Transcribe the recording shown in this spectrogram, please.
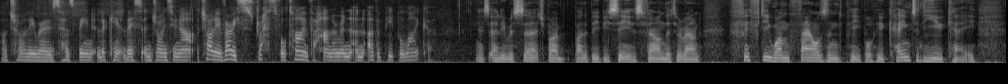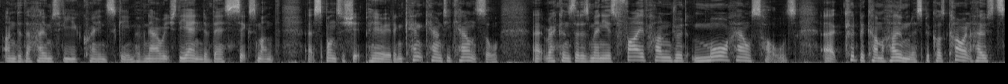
Well, Charlie Rose has been looking at this and joins you now. Charlie, a very stressful time for Hannah and, and other people like her. Yes, early research by, by the BBC has found that around 51,000 people who came to the UK under the Homes for Ukraine scheme have now reached the end of their six-month uh, sponsorship period and Kent County Council uh, reckons that as many as 500 more households uh, could become homeless because current hosts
